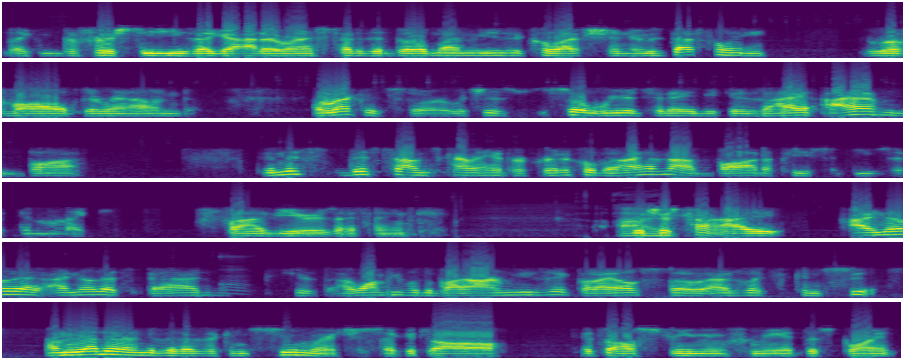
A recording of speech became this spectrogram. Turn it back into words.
like the first CDs I got, or when I started to build my music collection, it was definitely revolved around a record store, which is so weird today because I I haven't bought, and this this sounds kind of hypocritical, but I have not bought a piece of music in like five years, I think, which I- is kind. of, I I know that I know that's bad because I want people to buy our music, but I also as like a consumer on the other end of it as a consumer, it's just like it's all it's all streaming for me at this point.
